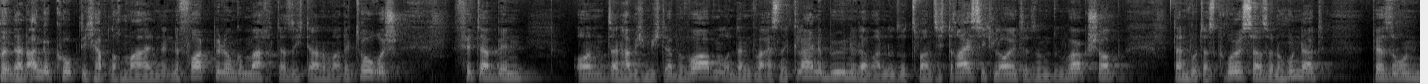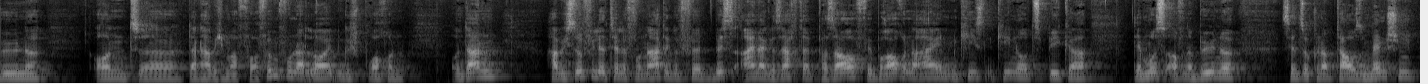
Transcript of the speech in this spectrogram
dann angeguckt. Ich habe nochmal eine Fortbildung gemacht, dass ich da nochmal rhetorisch fitter bin. Und dann habe ich mich da beworben und dann war es eine kleine Bühne, da waren nur so 20, 30 Leute, so ein Workshop. Dann wurde das größer, so eine 100-Personen-Bühne. Und äh, dann habe ich mal vor 500 Leuten gesprochen. Und dann habe ich so viele Telefonate geführt, bis einer gesagt hat, pass auf, wir brauchen einen, einen Keynote-Speaker, der muss auf einer Bühne, sind so knapp 1000 Menschen,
